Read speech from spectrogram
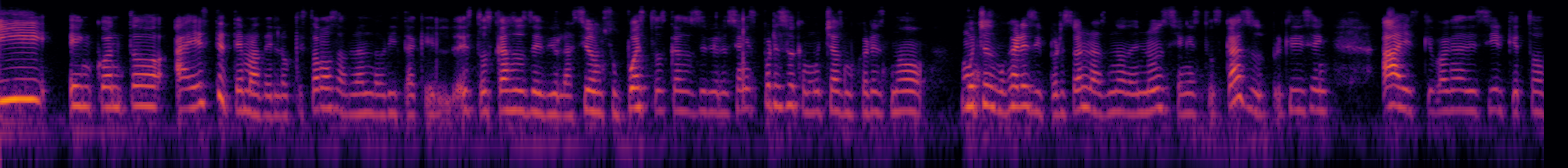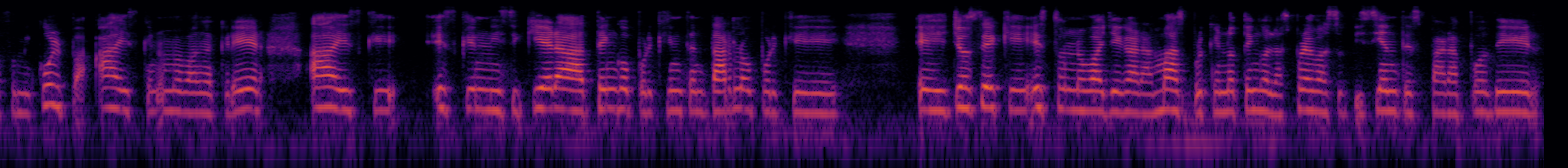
Y en cuanto a este tema de lo que estamos hablando ahorita, que estos casos de violación, supuestos casos de violación, es por eso que muchas mujeres no, muchas mujeres y personas no denuncian estos casos, porque dicen, ay, es que van a decir que todo fue mi culpa, ay, es que no me van a creer, ay, es que, es que ni siquiera tengo por qué intentarlo porque eh, yo sé que esto no va a llegar a más, porque no tengo las pruebas suficientes para poder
